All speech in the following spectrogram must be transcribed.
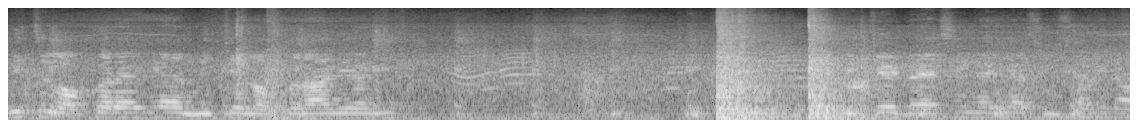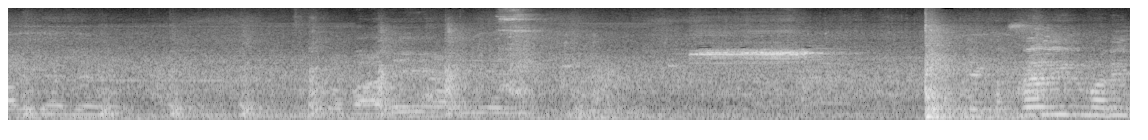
ਵਿੱਚ ਲੋਕਰ ਹੈ ਗਿਆ ਨੀਚੇ ਲੋਕਰ ਆ ਗਿਆ ਜੀ। ਵਿੱਚੇ ਡਰੈਸਿੰਗ ਹੈ ਜਾਂ ਸ਼ੀਸ਼ਾ ਵੀ ਨਾਲ ਗਿਆ। ਉਸ ਤੋਂ ਬਾਅਦ ਇਹ ਆ ਗਈ ਹੈ ਜੀ। ਤੇ ਕੱਪੜੇ ਦੀ ਅਲਮਾਰੀ?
